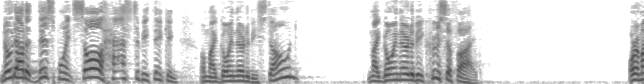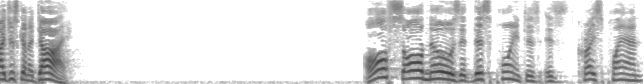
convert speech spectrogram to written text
No doubt at this point, Saul has to be thinking, oh, am I going there to be stoned? Am I going there to be crucified? Or am I just going to die? All Saul knows at this point is, is Christ's plan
